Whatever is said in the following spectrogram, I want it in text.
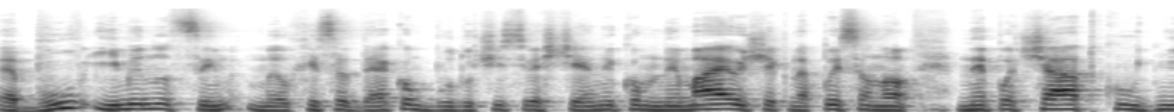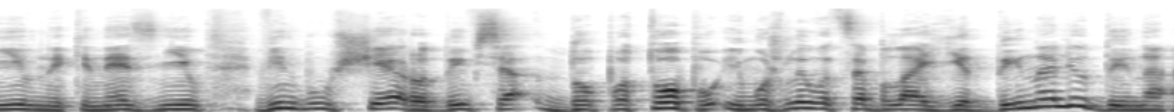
е, був іменно цим Мелхиседеком, будучи священником, не маючи, як написано, не початку днів, не кінець днів. Він був ще родився до потопу. І, можливо, це була єдина людина,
